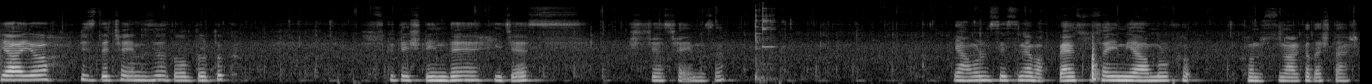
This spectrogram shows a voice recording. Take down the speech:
yağıyor. Biz de çayımızı doldurduk. Süt eşliğinde yiyeceğiz. İçeceğiz çayımızı. Yağmurun sesine bak. Ben susayım yağmur konuşsun arkadaşlar.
